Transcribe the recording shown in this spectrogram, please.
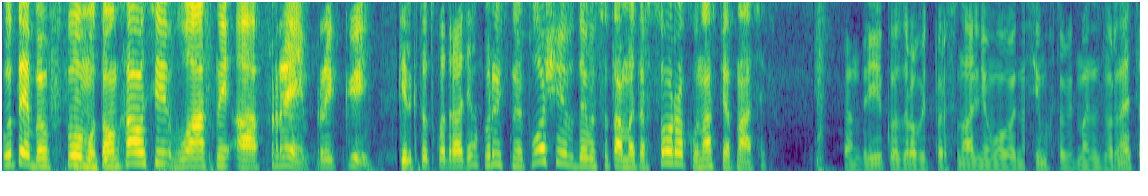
У тебе в своєму таунхаусі власний А-фрейм, прикинь. Скільки тут квадратів? Корисної площі, де висота метр сорок, у нас 15. Андрійко зробить персональні умови на всім, хто від мене звернеться.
